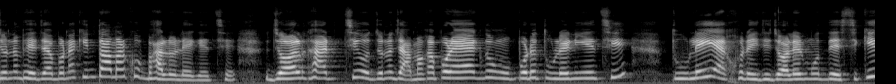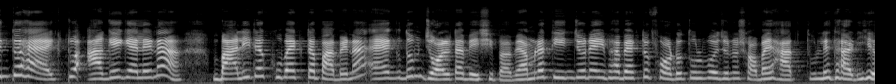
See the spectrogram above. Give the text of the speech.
জন্য ভেজাবো না, কিন্তু আমার খুব ভালো লেগেছে। জল ঘাটছি, ওর জন্য জামা কাপড় একদম উপরে তুলে নিয়েছি। তুলেই এখন এই যে জলের মধ্যে এসেছি। কিন্তু হ্যাঁ একটু আগে গেলে না বালিটা খুব একটা পাবে না, একদম জলটা বেশি পাবে। আমরা তিনজনে এইভাবে একটা ফটো তুলবো, ওই জন্য সবাই হাত তুলে দাঁড়িয়ে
